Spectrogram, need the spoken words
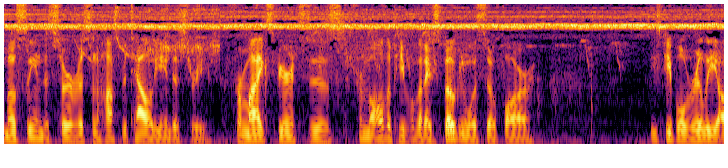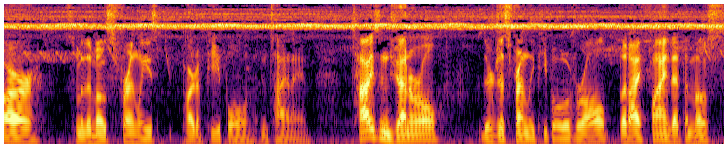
mostly in the service and hospitality industry. From my experiences, from all the people that I've spoken with so far, these people really are some of the most friendliest part of people in Thailand. Thais in general they're just friendly people overall, but I find that the most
